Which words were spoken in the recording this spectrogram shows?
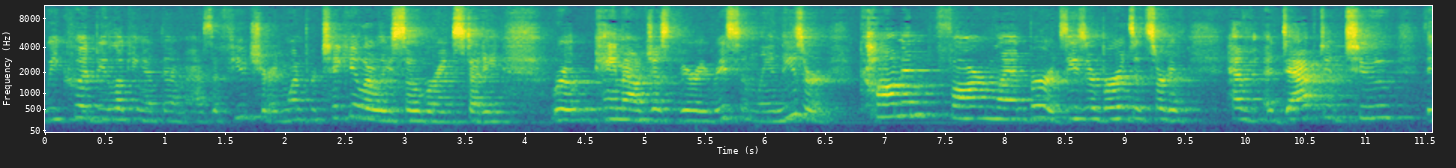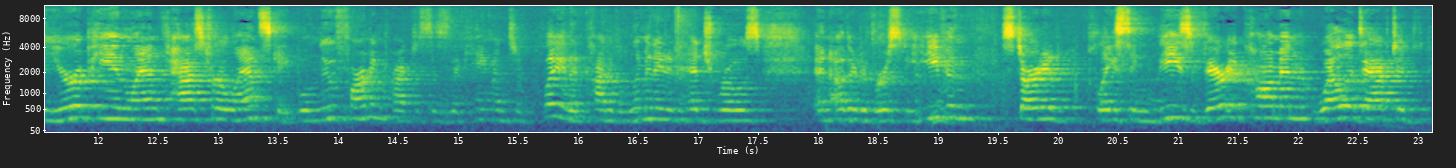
we could be looking at them as a future. And one particularly sobering study came out just very recently, and these are common farmland birds. These are birds that sort of have adapted to the European land pastoral landscape. Well, new farming practices that came into play that kind of eliminated hedgerows and other diversity even started placing these very common, well-adapted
